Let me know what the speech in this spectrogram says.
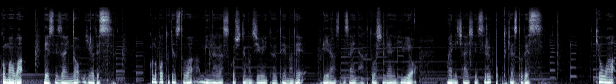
こんばんは、ベースデザインのみひろです。このポッドキャストはみんなが少しでも自由にというテーマでフリーランスデザイナーが等身大の日々を毎日配信するポッドキャストです。今日は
